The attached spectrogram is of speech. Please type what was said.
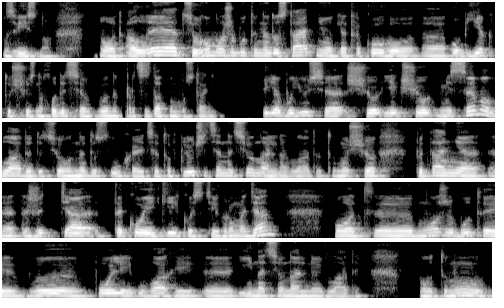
звісно. От, але цього може бути недостатньо для такого е, об'єкту, що знаходиться в непрацездатному стані. Я боюся, що якщо місцева влада до цього не дослухається, то включиться національна влада, тому що питання е, життя такої кількості громадян от е, може бути в полі уваги е, і національної влади. От тому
